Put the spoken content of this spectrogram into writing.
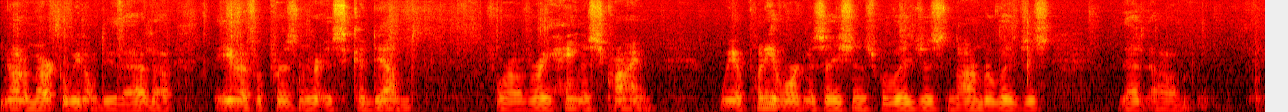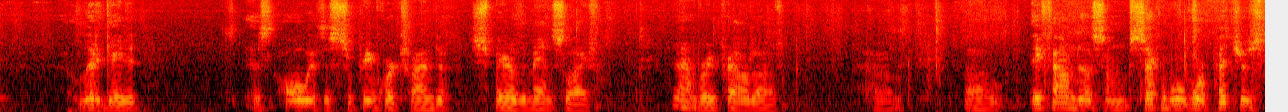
You know, in America, we don't do that. Uh, even if a prisoner is condemned for a very heinous crime, we have plenty of organizations, religious, non-religious, that um, litigated as all with the Supreme Court trying to spare the man's life. And I'm very proud of. Um, uh, they found uh, some Second World War pictures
